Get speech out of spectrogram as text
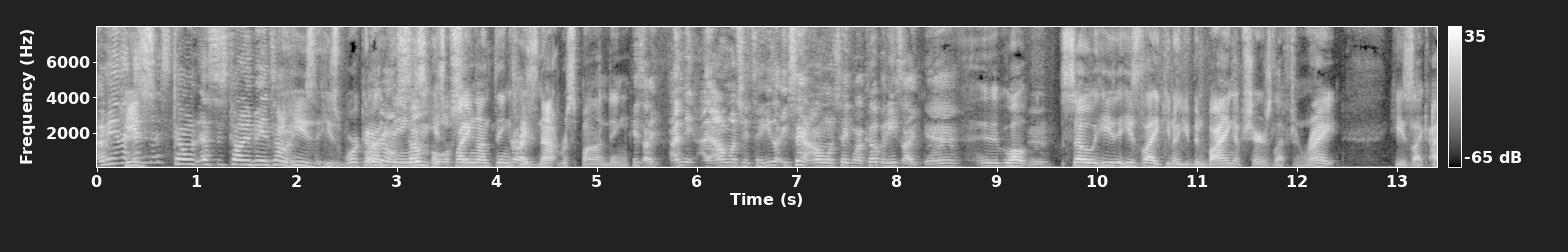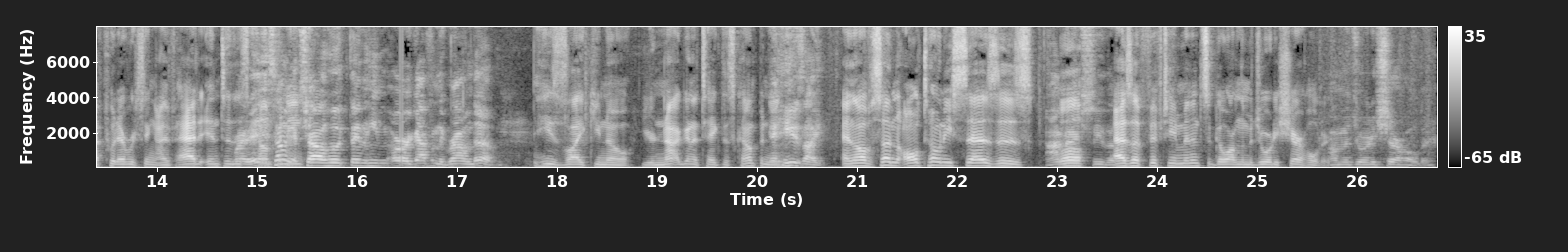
I mean, he's- he's, that's Tony. That's just Tony being Tony. He's he's working, Working on on things. He's playing on things. Right. He's not responding. He's like, I need. I don't want you to take. He's like, he's saying, I don't want to take my company. He's like, eh. Uh, Well, so he he's like, you know, you've been buying up shares left and right. He's like, I put everything I've had into this Right. It's not company. a childhood thing he or got from the ground up. He's like, you know, you're not going to take this company. And he's like, and all of a sudden, all Tony says is, I'm well, the- as of 15 minutes ago, I'm the majority shareholder. I'm a majority shareholder.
